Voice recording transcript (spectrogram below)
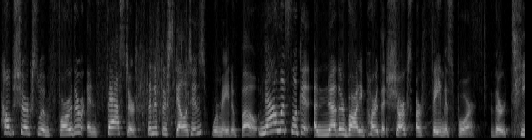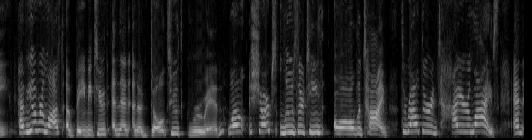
helps sharks swim farther and faster than if their skeletons were made of bone. Now let's look at another body part that sharks are famous for their teeth. Have you ever lost a baby tooth and then an adult tooth grew in? Well, sharks lose their teeth all the time throughout their entire lives, and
